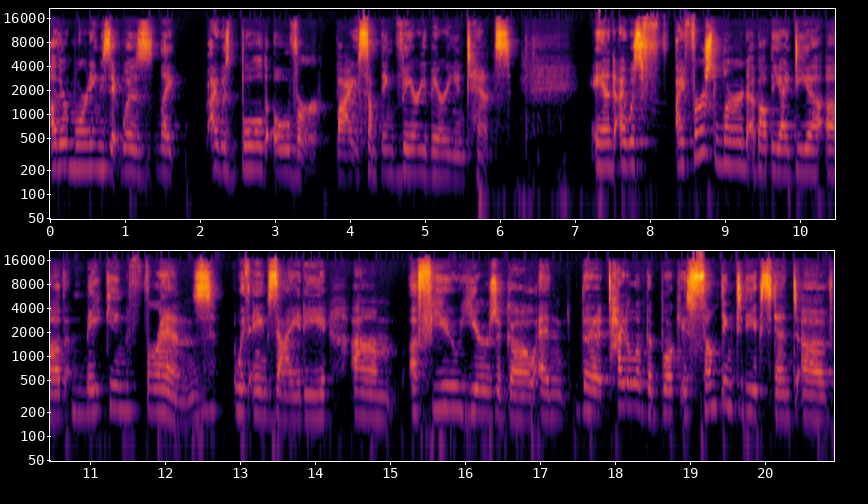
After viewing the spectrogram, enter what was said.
Other mornings it was like I was bowled over by something very, very intense. And I was, I first learned about the idea of making friends with anxiety um, a few years ago. And the title of the book is something to the extent of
